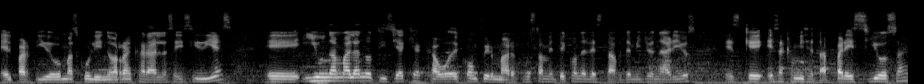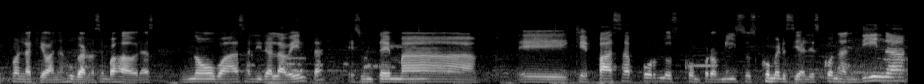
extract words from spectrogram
El partido masculino arrancará a las seis y diez eh, y una mala noticia que acabo de confirmar justamente con el staff de Millonarios es que esa camiseta preciosa con la que van a jugar las embajadoras no va a salir a la venta. Es un tema eh, que pasa por los compromisos comerciales con Andina,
